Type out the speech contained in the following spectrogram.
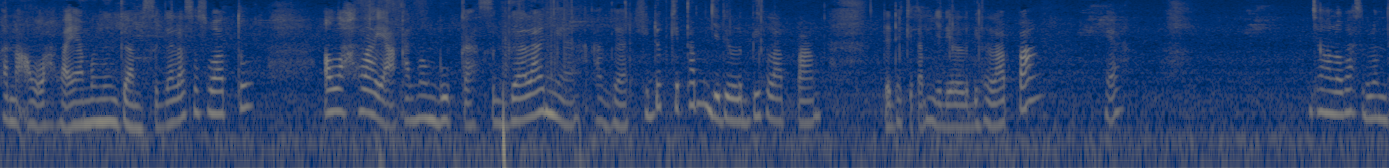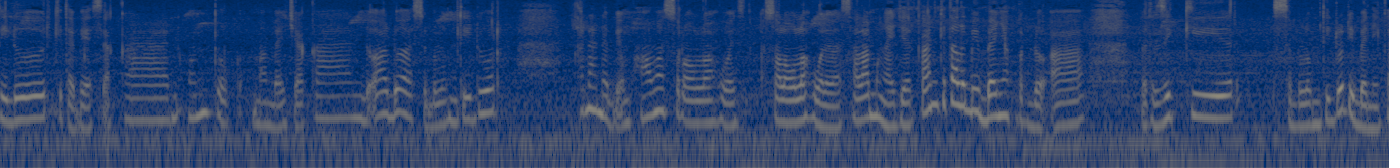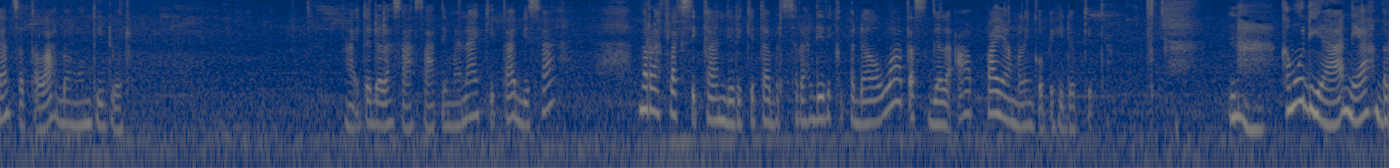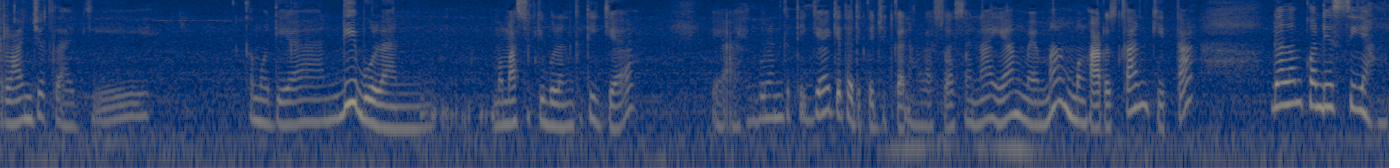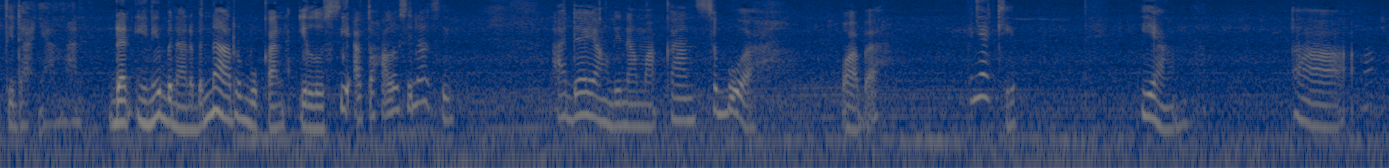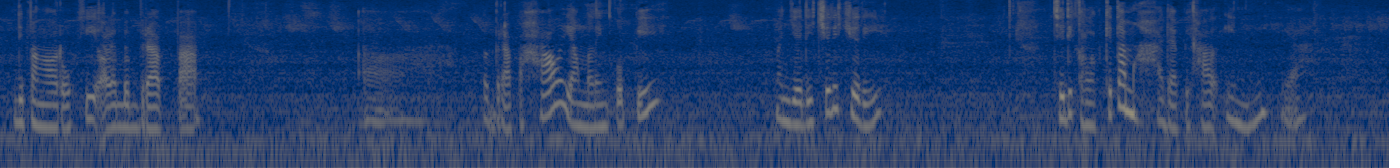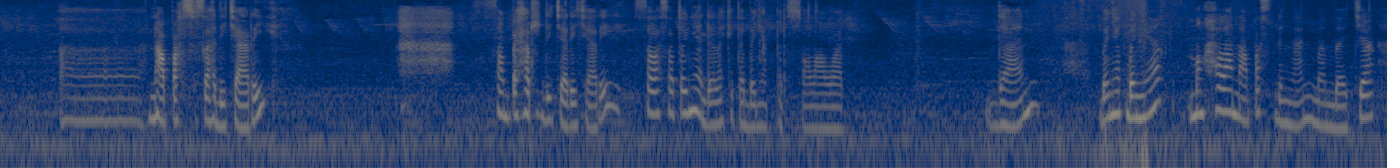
Karena Allah lah yang menggenggam segala sesuatu. Allah lah yang akan membuka segalanya agar hidup kita menjadi lebih lapang. Dada kita menjadi lebih lapang ya. Jangan lupa sebelum tidur kita biasakan untuk membacakan doa-doa sebelum tidur. Karena Nabi Muhammad Wasallam mengajarkan kita lebih banyak berdoa, berzikir sebelum tidur dibandingkan setelah bangun tidur. Nah itu adalah saat-saat di mana kita bisa merefleksikan diri kita berserah diri kepada Allah atas segala apa yang melingkupi hidup kita. Nah, kemudian ya berlanjut lagi. Kemudian di bulan memasuki bulan ketiga, ya akhir bulan ketiga kita dikejutkan oleh suasana yang memang mengharuskan kita dalam kondisi yang tidak nyaman. Dan ini benar-benar bukan ilusi atau halusinasi. Ada yang dinamakan sebuah wabah penyakit yang uh, dipengaruhi oleh beberapa uh, beberapa hal yang melingkupi menjadi ciri-ciri. Jadi kalau kita menghadapi hal ini ya uh, napas susah dicari. Sampai harus dicari-cari. Salah satunya adalah kita banyak bersolawat. Dan banyak-banyak menghela napas dengan membaca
